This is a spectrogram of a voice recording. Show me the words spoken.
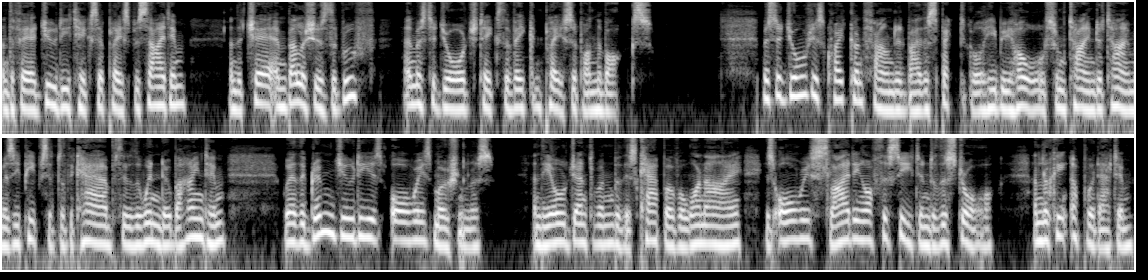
and the fair Judy takes her place beside him, and the chair embellishes the roof, and Mr. George takes the vacant place upon the box. Mr. George is quite confounded by the spectacle he beholds from time to time as he peeps into the cab through the window behind him, where the grim Judy is always motionless, and the old gentleman with his cap over one eye is always sliding off the seat into the straw and looking upward at him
